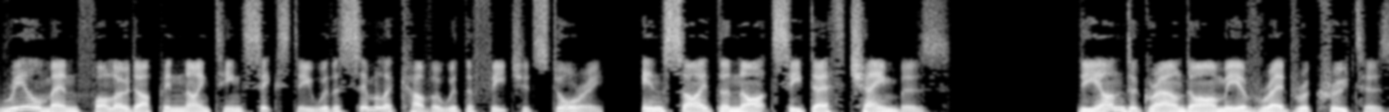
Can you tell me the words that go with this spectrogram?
Real Men followed up in 1960 with a similar cover with the featured story, "'Inside the Nazi Death Chambers' The Underground Army of Red Recruiters'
